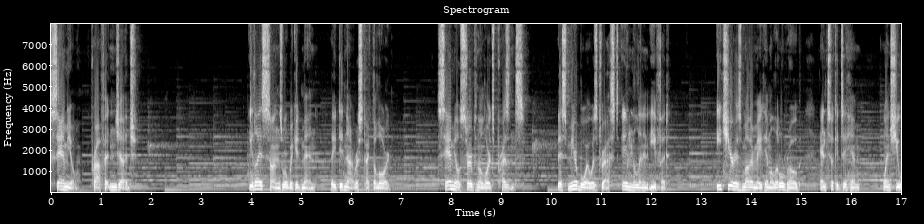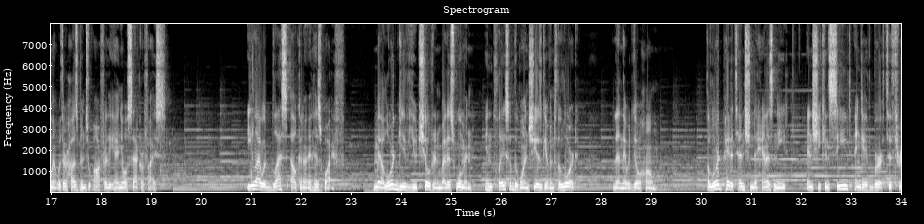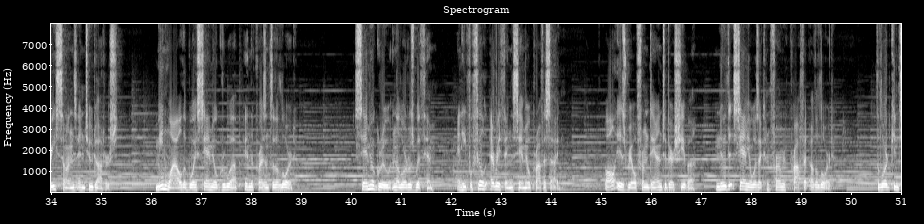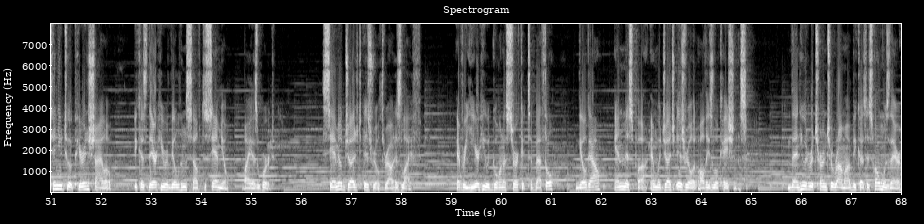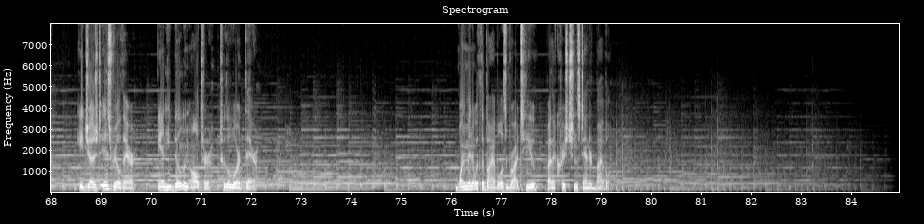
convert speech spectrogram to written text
Samuel, prophet and judge. Eli's sons were wicked men. They did not respect the Lord. Samuel served in the Lord's presence. This mere boy was dressed in the linen ephod. Each year his mother made him a little robe and took it to him when she went with her husband to offer the annual sacrifice. Eli would bless Elkanah and his wife. May the Lord give you children by this woman in place of the one she has given to the Lord. Then they would go home. The Lord paid attention to Hannah's need, and she conceived and gave birth to three sons and two daughters. Meanwhile, the boy Samuel grew up in the presence of the Lord. Samuel grew, and the Lord was with him, and he fulfilled everything Samuel prophesied. All Israel from Dan to Beersheba knew that Samuel was a confirmed prophet of the Lord. The Lord continued to appear in Shiloh because there he revealed himself to Samuel by his word. Samuel judged Israel throughout his life. Every year he would go on a circuit to Bethel, Gilgal, and Mizpah and would judge Israel at all these locations. Then he would return to Ramah because his home was there. He judged Israel there, and he built an altar to the Lord there. One Minute with the Bible is brought to you by the Christian Standard Bible.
